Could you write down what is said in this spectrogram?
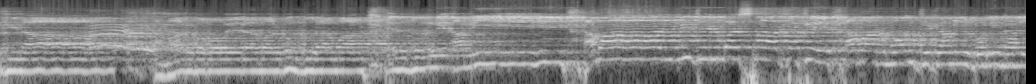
আছে কিনা আমার বাবা এর আমার বন্ধুরা, আমার, এর জন্য আমি আমার নিজের বাসা থেকে, আমার মন থেকে আমি বলি নাই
